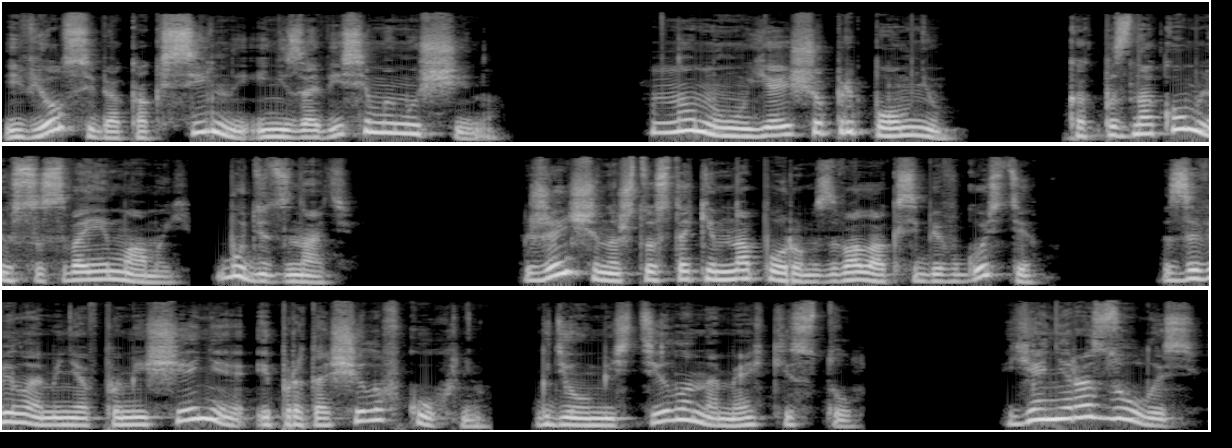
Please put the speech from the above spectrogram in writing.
и вел себя как сильный и независимый мужчина. Ну-ну, я еще припомню. Как познакомлюсь со своей мамой, будет знать. Женщина, что с таким напором звала к себе в гости, завела меня в помещение и протащила в кухню, где уместила на мягкий стул. Я не разулась,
